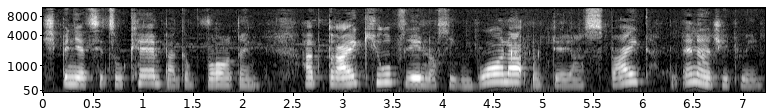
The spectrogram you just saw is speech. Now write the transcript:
Ich bin jetzt hier zum Camper geworden. Hab drei Cubes, leben noch sieben Brawler und der Spike hat einen Energy Drink.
